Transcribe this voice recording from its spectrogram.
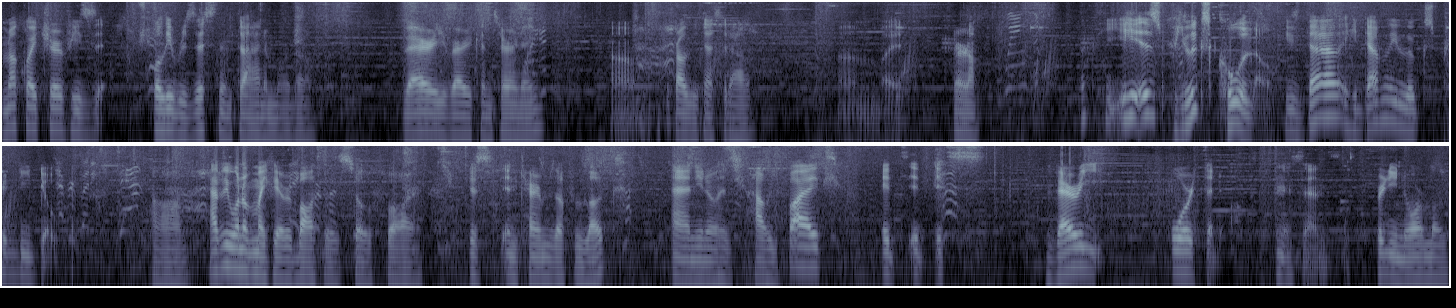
I'm not quite sure if he's fully resistant to Anemo though. Very, very concerning. Um, probably test it out. Um, but I don't know. He, he is. He looks cool though. He's de He definitely looks pretty dope. Um, actually one of my favorite bosses so far, just in terms of looks and you know his how he fights. It's it, it's very orthodox in a sense. It's pretty normal.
